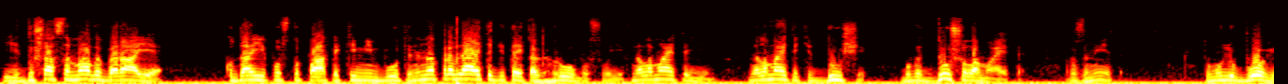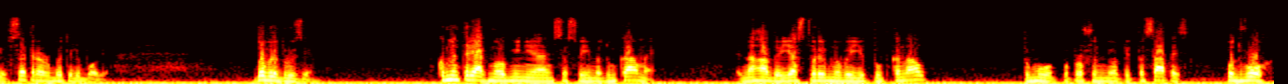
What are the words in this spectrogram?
І душа сама вибирає, куди їй поступати, ким їм бути. Не направляйте дітей так грубо своїх, не ламайте їм, не ламайте ті душі, бо ви душу ламаєте. Розумієте? Тому любов'ю, все треба робити любов'ю. Добре, друзі. В коментарях ми обмінюємося своїми думками. Нагадую, я створив новий YouTube канал, тому попрошу на нього підписатись. По двох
